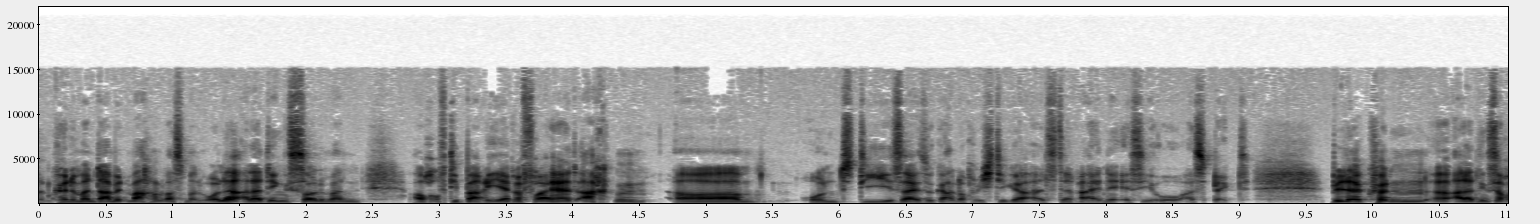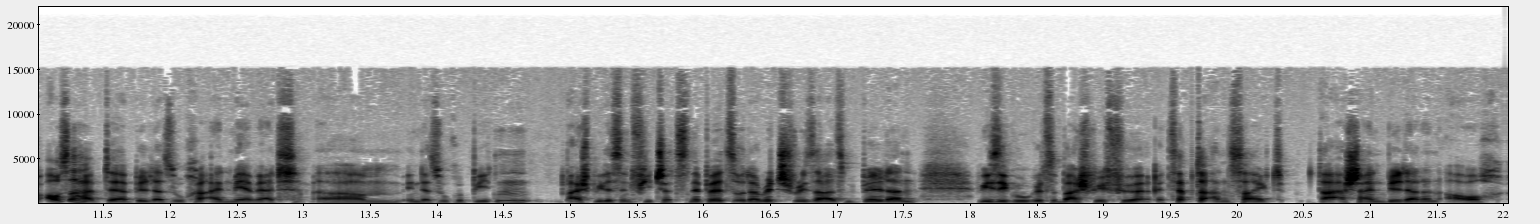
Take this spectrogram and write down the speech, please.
dann könne man damit machen, was man wolle. Allerdings sollte man auch auf die Barrierefreiheit achten. Ähm, und die sei sogar noch wichtiger als der reine SEO-Aspekt. Bilder können äh, allerdings auch außerhalb der Bildersuche einen Mehrwert ähm, in der Suche bieten. Beispiele sind Featured Snippets oder Rich Results mit Bildern, wie sie Google zum Beispiel für Rezepte anzeigt. Da erscheinen Bilder dann auch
